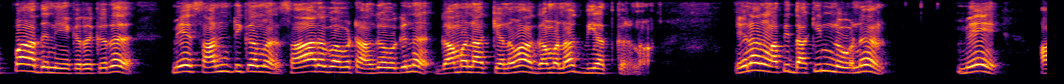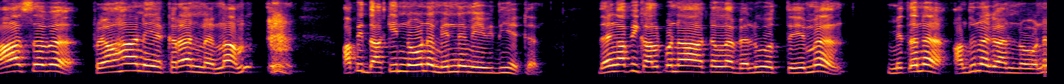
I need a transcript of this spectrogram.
උපාදනය කර කර මේ සන් ටිකම සාර බවට අඟවගෙන ගමනක් යනවා ගමනක් දියත් කරනවා. එහෙනම් අපි දකින්න ඕන මේ ආසව ප්‍රහාණය කරන්න නම් අපි දකින්න ඕන මෙන්න මේ විදිහට. දැන් අපි කල්පනා කරලා බැලුවොත් එහෙම මෙතන අඳුන ගන්න ඕන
